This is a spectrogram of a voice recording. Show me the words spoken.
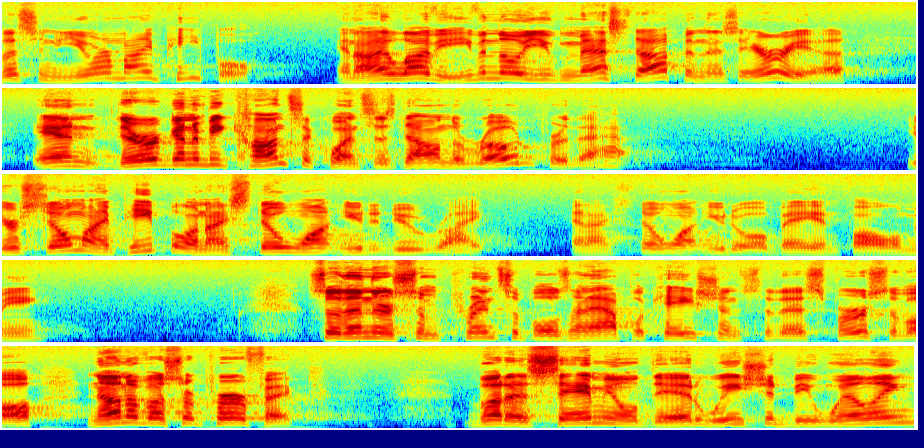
Listen, you are my people, and I love you, even though you've messed up in this area, and there are going to be consequences down the road for that. You're still my people, and I still want you to do right, and I still want you to obey and follow me. So then there's some principles and applications to this. First of all, none of us are perfect. But as Samuel did, we should be willing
